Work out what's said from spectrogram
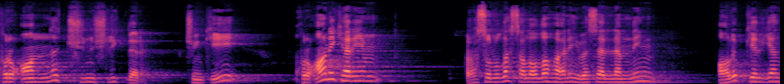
qur'onni tushunishlikdir. chunki qur'oni karim rasululloh sollallohu alayhi vasallamning olib kelgan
